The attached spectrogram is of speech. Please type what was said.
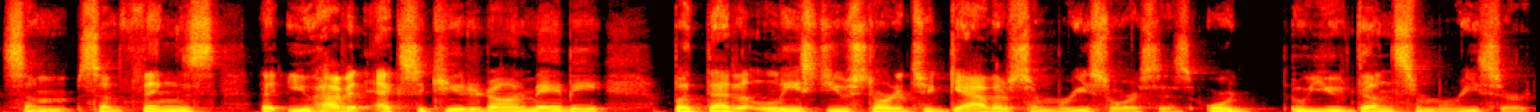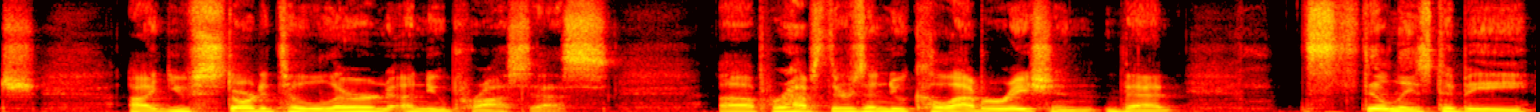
some some things that you haven't executed on maybe but that at least you've started to gather some resources or you've done some research. Uh, you've started to learn a new process. Uh, perhaps there's a new collaboration that still needs to be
